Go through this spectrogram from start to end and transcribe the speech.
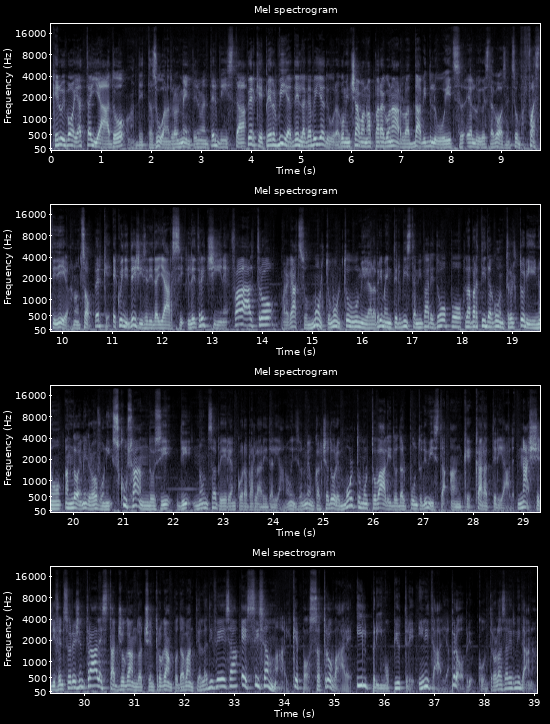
che lui poi ha tagliato, a detta sua naturalmente in un'intervista, perché per via della capigliatura cominciavano a paragonarlo a David Luiz e a lui questa cosa insomma fastidiva, non so perché, e quindi decise di tagliarsi le treccine. Fra l'altro, un ragazzo molto molto umile, alla prima intervista mi pare dopo la partita contro il Torino andò ai microfoni scusandosi di non sapere ancora parlare italiano. Quindi secondo me un calciatore molto molto valido dal punto di vista anche caratteriale. Nasce difensore centrale, sta giocando a centrocampo davanti alla difesa e si sa mai che possa trovare il primo più 3 in Italia proprio contro la Salernitana.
